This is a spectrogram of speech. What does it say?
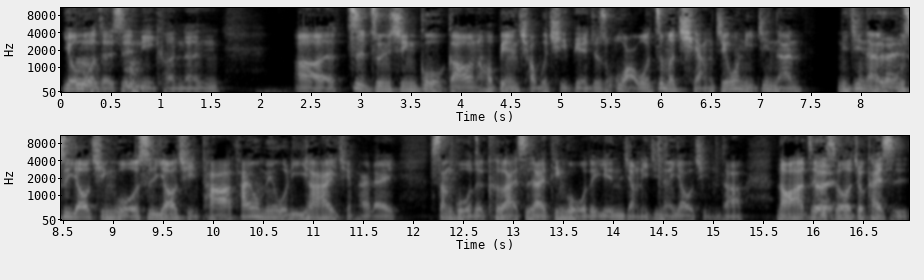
又或者是你可能、呃自尊心过高，然后变成瞧不起别人，就说哇我这么强，结果你竟然你竟然不是邀请我，而是邀请他，他又没有我厉害，他以前还来上过我的课，还是来听过我的演讲，你竟然邀请他，然后他这个时候就开始。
